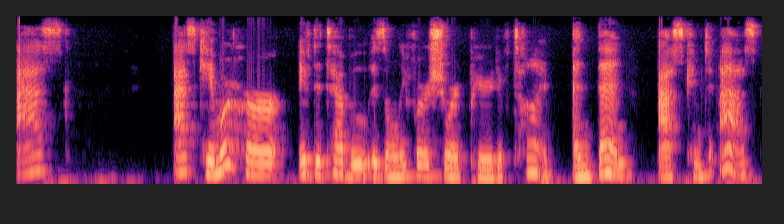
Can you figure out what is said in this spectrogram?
Ask ask him or her if the taboo is only for a short period of time, and then ask him to ask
